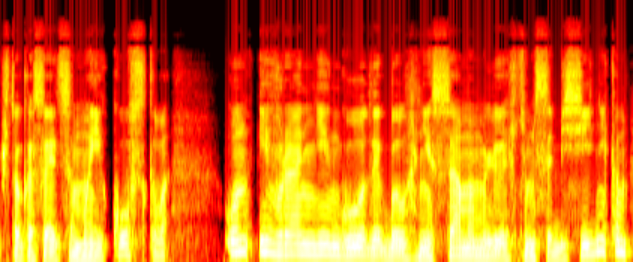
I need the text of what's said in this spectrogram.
Что касается Маяковского, он и в ранние годы был не самым легким собеседником,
